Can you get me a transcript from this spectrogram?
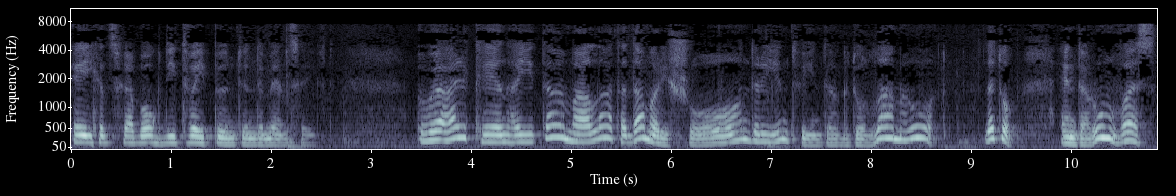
eigenschap, ook die twee punten de mens heeft. We alken haita maalat adam arishon 23 gdola. Let op. En daarom was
